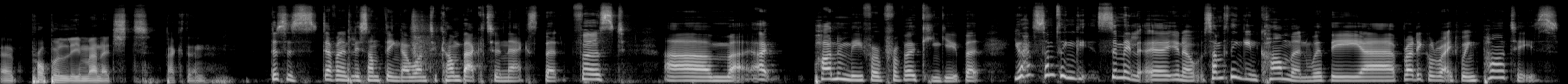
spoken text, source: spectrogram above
uh, properly managed back then. This is definitely something I want to come back to next. But first, um, I, pardon me for provoking you, but you have something similar, uh, you know, something in common with the uh, radical right wing parties.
